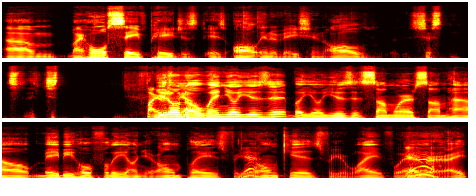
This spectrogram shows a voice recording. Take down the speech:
Um, my whole save page is is all innovation. All it's just it's, it just fires You don't me know up. when you'll use it, but you'll use it somewhere, somehow, maybe hopefully on your own place, for your own kids, for your wife, whatever, Yeah. right?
